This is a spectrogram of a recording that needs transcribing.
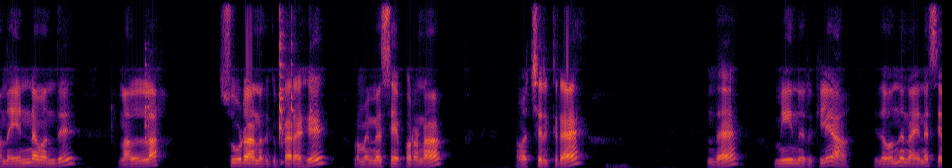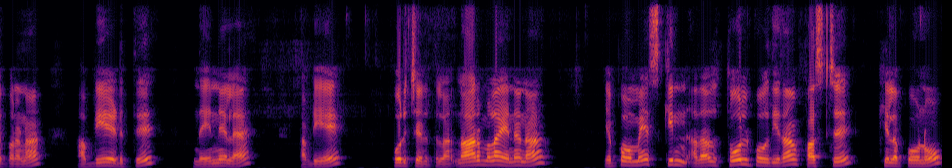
அந்த எண்ணெய் வந்து நல்லா சூடானதுக்கு பிறகு நம்ம என்ன செய்ய போகிறோன்னா வச்சிருக்கிற இந்த மீன் இருக்கு இல்லையா? இதை வந்து நான் என்ன செய்ய போகிறேன்னா அப்படியே எடுத்து இந்த எண்ணெயில் அப்படியே பொறிச்சு எடுத்துடலாம். நார்மலாக என்னென்னா எப்போவுமே ஸ்கின் அதாவது தோல் பகுதி தான் ஃபஸ்ட்டு கீழே போகணும்.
